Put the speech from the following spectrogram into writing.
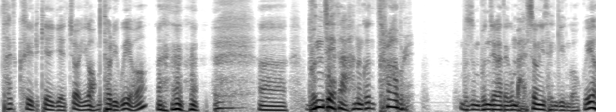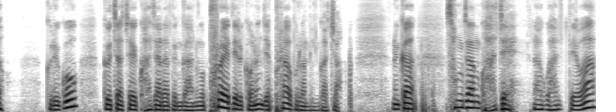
타스크 이렇게 얘기했죠. 이거 엉터리고요. 어, 문제다 하는 건 트러블. 무슨 문제가 되고 말썽이 생긴 거고요. 그리고 그 자체의 과제라든가 하는 거 풀어야 될 거는 이제 problem인 거죠. 그러니까 성장 과제라고 할 때와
